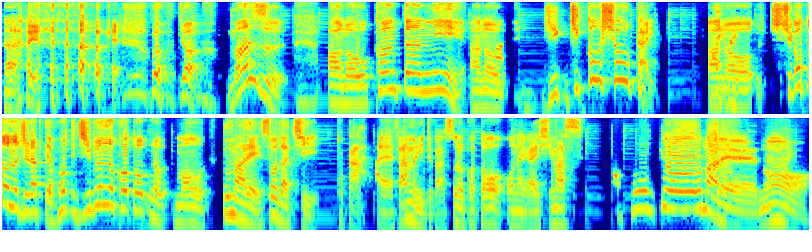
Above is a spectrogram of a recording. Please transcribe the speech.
じゃあ、まず、あの、簡単に、あの、自己紹介。あの、はいはい、仕事のじゃなくて、本当に自分のことの、もう、生まれ、育ちとか、えー、ファミリーとか、そのことをお願いします。東京生まれの、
